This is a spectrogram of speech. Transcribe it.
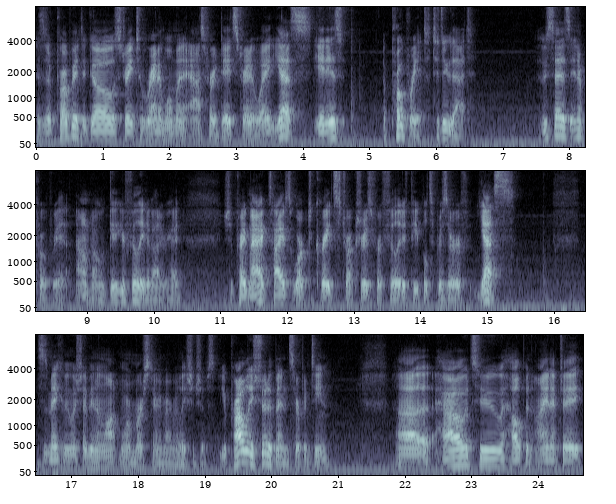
is it appropriate to go straight to a random woman and ask for a date straight away? Yes, it is appropriate to do that. Who said it's inappropriate? I don't know. Get your affiliate out of your head. Should pragmatic types work to create structures for affiliative people to preserve? Yes. This is making me wish I'd been a lot more mercenary in my relationships. You probably should have been, Serpentine. Uh, how to help an INFJ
